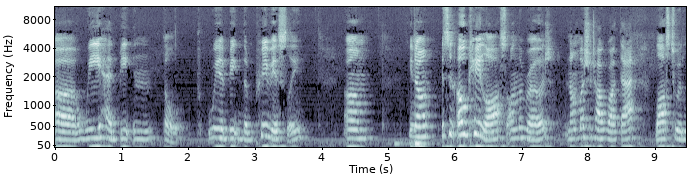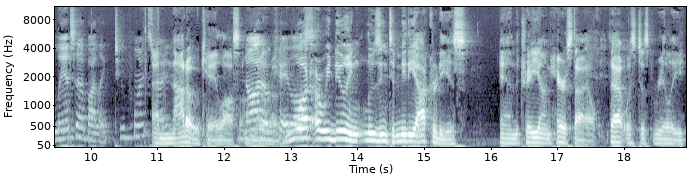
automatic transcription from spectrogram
Uh, we had beaten the we had beaten them previously. Um, you know, it's an okay loss on the road. Not much to talk about that. Lost to Atlanta by like two points. A Right? not okay loss. on Not the road. okay loss. What are we doing? Losing to mediocrities and the Trae Young hairstyle. That was just really.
